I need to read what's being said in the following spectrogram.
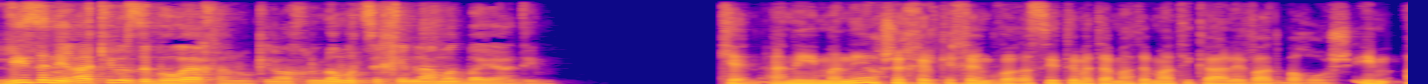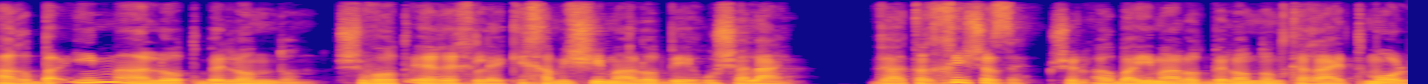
לי זה נראה כאילו זה בורח לנו, כאילו אנחנו לא מצליחים לעמוד ביעדים. כן, אני מניח שחלקכם כבר עשיתם את המתמטיקה לבד בראש. אם 40 מעלות בלונדון שוות ערך לכ-50 מעלות בירושלים, והתרחיש הזה של 40 מעלות בלונדון קרה אתמול,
